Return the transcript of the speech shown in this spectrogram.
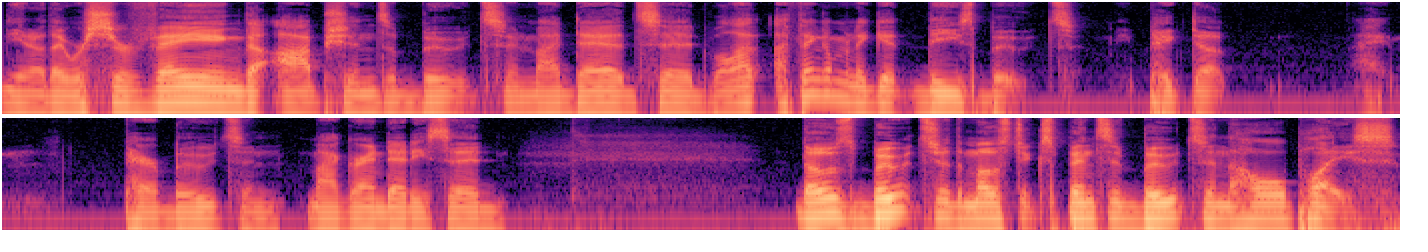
you know they were surveying the options of boots. And my dad said well i, I think i'm going to get these boots. He picked up a pair of boots and my granddaddy said those boots are the most expensive boots in the whole place.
